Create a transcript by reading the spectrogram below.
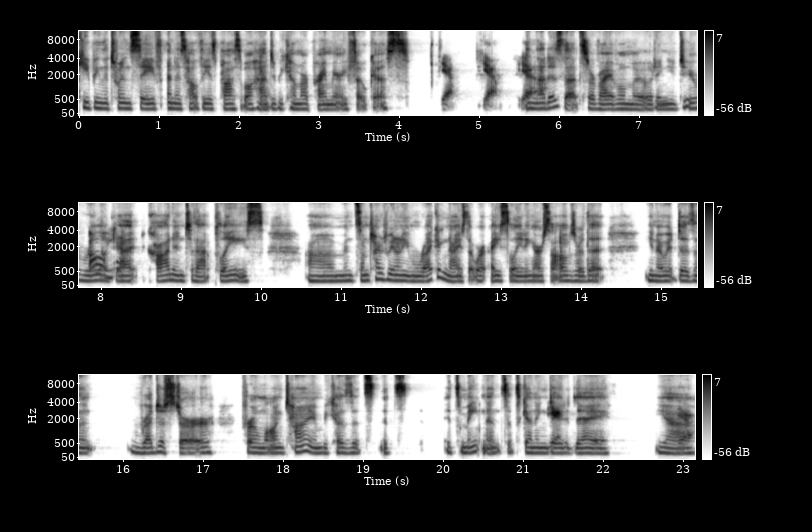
keeping the twins safe and as healthy as possible had to become our primary focus. Yeah. Yeah. Yeah. And that is that survival mode. And you do really oh, yeah. get caught into that place. Um, and sometimes we don't even recognize that we're isolating ourselves or that, you know, it doesn't register for a long time because it's, it's, it's maintenance. It's getting day to day. Yeah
